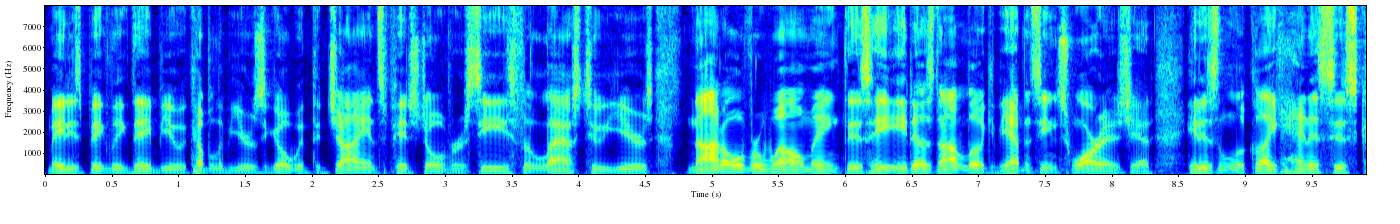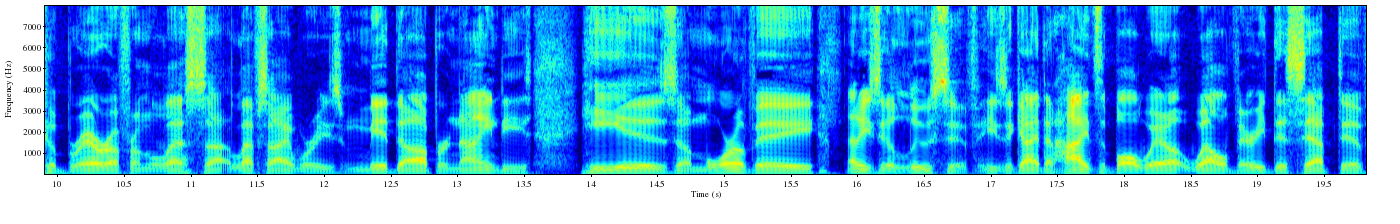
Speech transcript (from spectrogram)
made his big league debut a couple of years ago with the Giants. Giants pitched overseas for the last two years. Not overwhelming. This he, he does not look. If you haven't seen Suarez yet, he doesn't look like Genesis Cabrera from the left uh, left side where he's mid to upper 90s. He is uh, more of a not he's elusive. He's a guy that hides the ball well, well, very deceptive,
